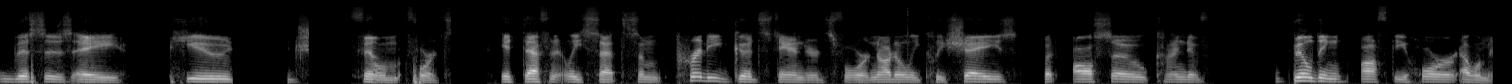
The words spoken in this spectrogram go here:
this is a huge film for its. It definitely sets some pretty good standards for not only cliches, but also kind of building off the horror element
